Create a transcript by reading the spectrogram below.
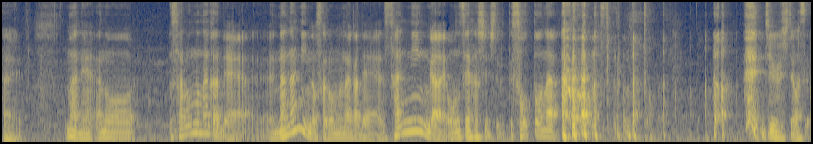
はい。まあねあのサロンの中で7人のサロンの中で3人が音声発信してるって相当な サロンだと。自負してますよ。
